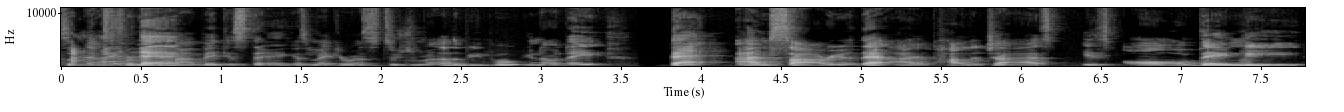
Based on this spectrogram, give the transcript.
So I that's like for that. me my biggest thing is making restitution. But other people, you know, they that I'm sorry or that I apologize is all they need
